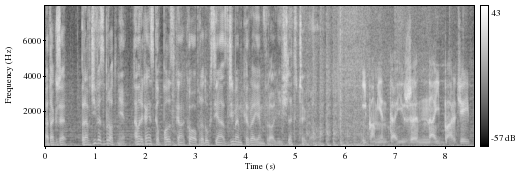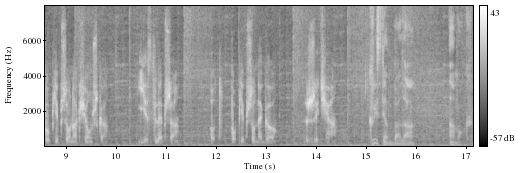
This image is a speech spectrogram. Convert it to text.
a także Prawdziwe zbrodnie. Amerykańsko-polska kooprodukcja z Jimem Carreyem w roli śledczego. I pamiętaj, że najbardziej popieprzona książka jest lepsza od popieprzonego życia. Christian Bala, Amok.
